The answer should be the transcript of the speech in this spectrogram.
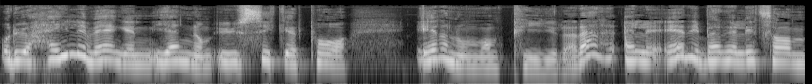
og du er hele veien gjennom usikker på er det noen vampyrer der, eller er de bare litt sånn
